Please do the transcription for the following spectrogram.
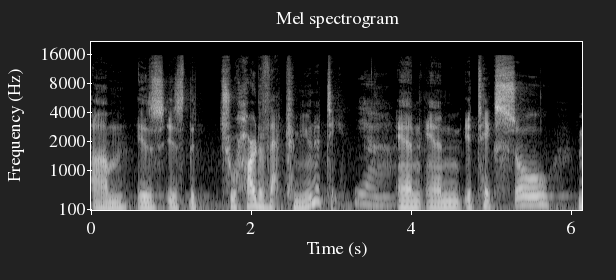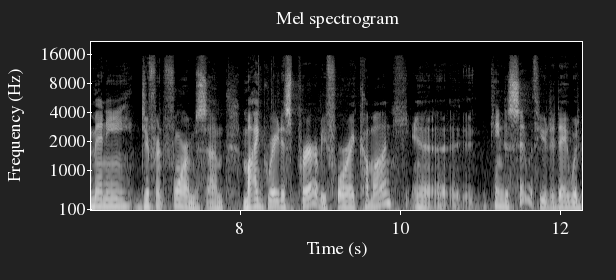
um, is is the true heart of that community Yeah. and and it takes so many different forms. Um, my greatest prayer before I come on uh, came to sit with you today would,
